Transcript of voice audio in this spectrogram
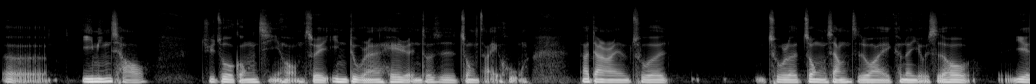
呃。移民潮去做攻击哈，所以印度人、黑人都是重灾户。那当然，除了除了重伤之外，可能有时候也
